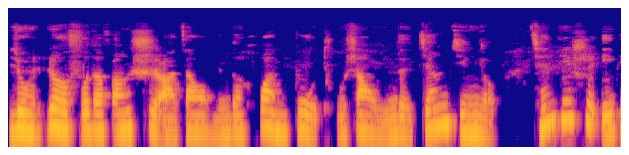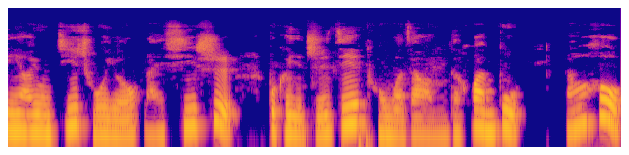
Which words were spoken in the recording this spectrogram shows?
用热敷的方式啊，在我们的患部涂上我们的姜精油，前提是一定要用基础油来稀释，不可以直接涂抹在我们的患部，然后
